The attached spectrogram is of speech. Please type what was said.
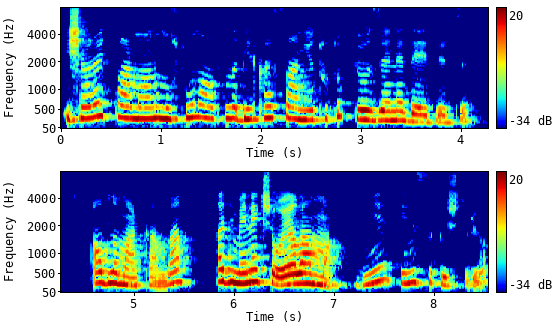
İşaret parmağını musluğun altında birkaç saniye tutup gözlerine değdirdi. Ablam arkamdan hadi Menekşe oyalanma diye beni sıkıştırıyor.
